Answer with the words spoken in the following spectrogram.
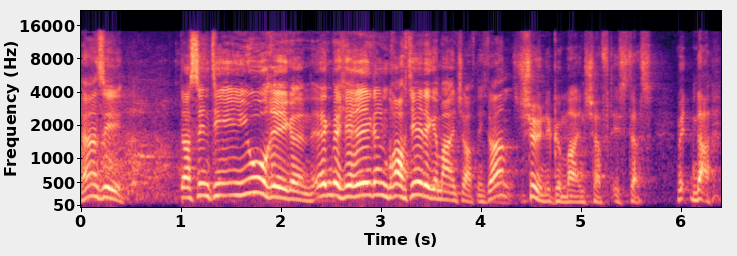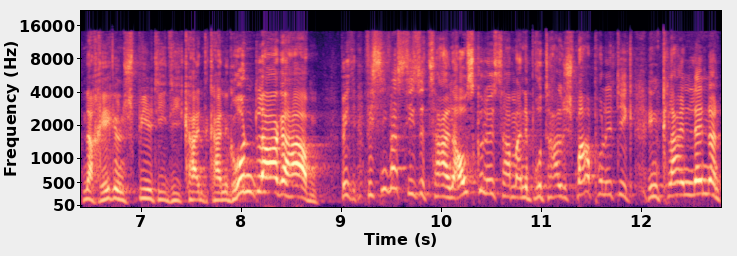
Hören Sie, das sind die EU-Regeln. Irgendwelche Regeln braucht jede Gemeinschaft, nicht wahr? Schöne Gemeinschaft ist das. Mit, na, nach Regeln spielt, die, die kein, keine Grundlage haben. Wissen Sie, was diese Zahlen ausgelöst haben? Eine brutale Sparpolitik in kleinen Ländern.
